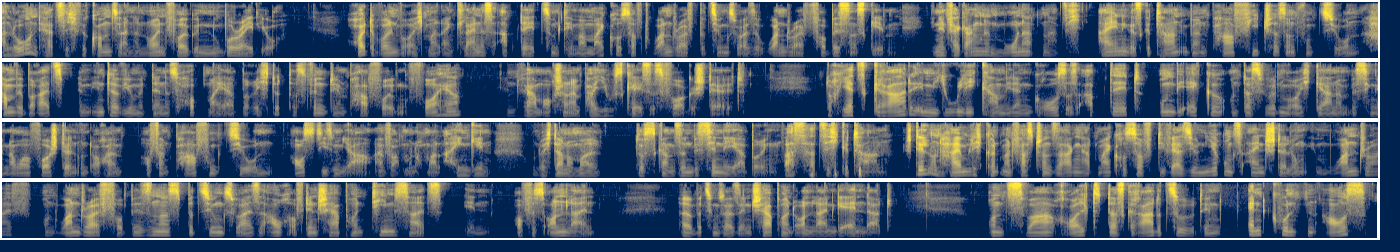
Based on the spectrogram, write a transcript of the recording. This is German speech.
Hallo und herzlich willkommen zu einer neuen Folge Nubo Radio. Heute wollen wir euch mal ein kleines Update zum Thema Microsoft OneDrive bzw. OneDrive for Business geben. In den vergangenen Monaten hat sich einiges getan. Über ein paar Features und Funktionen haben wir bereits im Interview mit Dennis Hoppmeier berichtet. Das findet ihr ein paar Folgen vorher. Und wir haben auch schon ein paar Use Cases vorgestellt. Doch jetzt gerade im Juli kam wieder ein großes Update um die Ecke und das würden wir euch gerne ein bisschen genauer vorstellen und auch ein, auf ein paar Funktionen aus diesem Jahr einfach mal nochmal eingehen und euch da nochmal das Ganze ein bisschen näher bringen. Was hat sich getan? Still und heimlich könnte man fast schon sagen, hat Microsoft die Versionierungseinstellungen im OneDrive und OneDrive for Business beziehungsweise auch auf den SharePoint Team Sites in Office Online äh, beziehungsweise in SharePoint Online geändert. Und zwar rollt das geradezu den Endkunden aus.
